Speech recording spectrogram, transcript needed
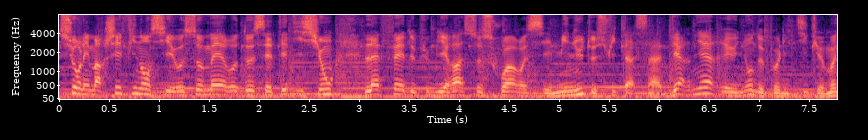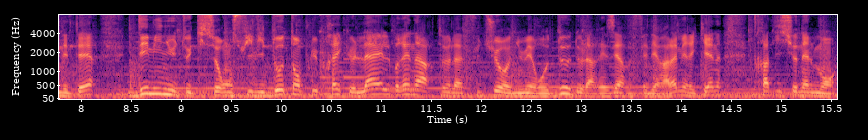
sur les marchés financiers. Au sommaire de cette édition, la Fed publiera ce soir ses minutes suite à sa dernière réunion de politique monétaire. Des minutes qui seront suivis d'autant plus près que Lael Brennhardt, la future numéro 2 de la réserve fédérale américaine, traditionnellement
